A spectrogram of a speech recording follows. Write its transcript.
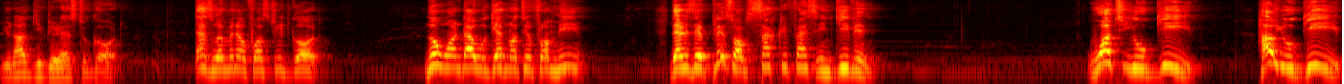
You now give the rest to God. That's where many of us treat God. No wonder we get nothing from Him. There is a place of sacrifice in giving. What you give, how you give.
